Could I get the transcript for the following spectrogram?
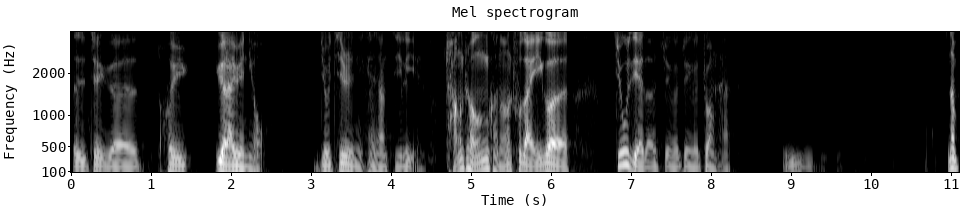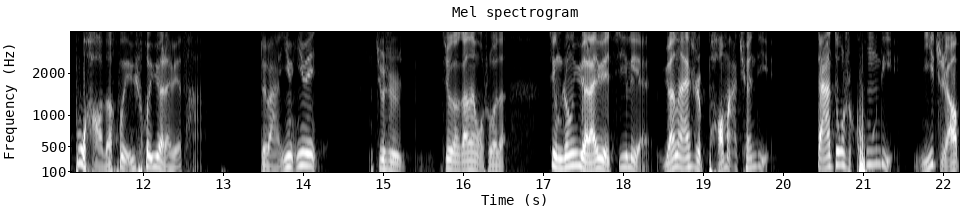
呃，这个会越来越牛。尤其是你看，像吉利、长城，可能处在一个纠结的这个这个状态。嗯，那不好的会会越来越惨，对吧？因为因为就是这个刚才我说的，竞争越来越激烈。原来是跑马圈地，大家都是空地。你只要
